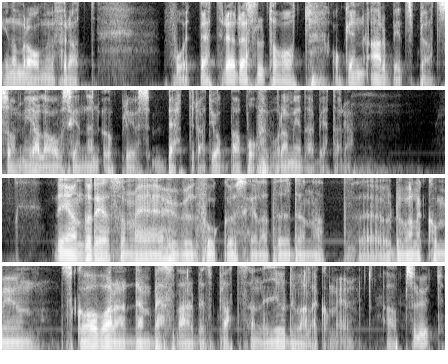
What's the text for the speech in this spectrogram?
inom ramen för att få ett bättre resultat och en arbetsplats som i alla avseenden upplevs bättre att jobba på för våra medarbetare. Det är ändå det som är huvudfokus hela tiden. Att eh, Uddevalla kommun ska vara den bästa arbetsplatsen i Uddevalla kommun. Absolut.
